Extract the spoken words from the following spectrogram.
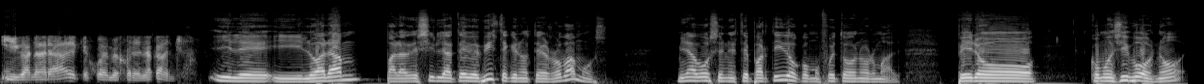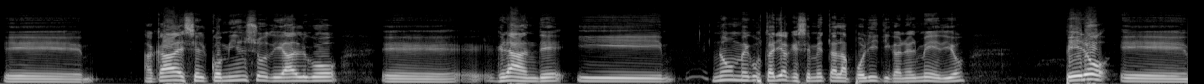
y ganará el que juegue mejor en la cancha. Y, le, y lo harán para decirle a Tevez, viste que no te robamos. Mira vos en este partido como fue todo normal. Pero como decís vos, ¿no? Eh, acá es el comienzo de algo eh, grande y no me gustaría que se meta la política en el medio, pero eh,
